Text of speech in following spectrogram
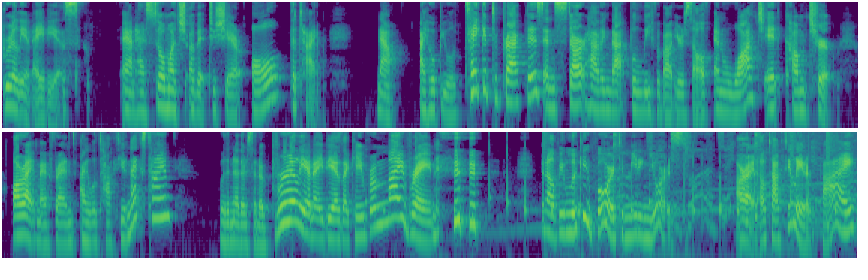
brilliant ideas and has so much of it to share all the time. Now, I hope you will take it to practice and start having that belief about yourself and watch it come true. All right, my friends, I will talk to you next time with another set of brilliant ideas that came from my brain. and I'll be looking forward to meeting yours. All right, I'll talk to you later. Bye.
